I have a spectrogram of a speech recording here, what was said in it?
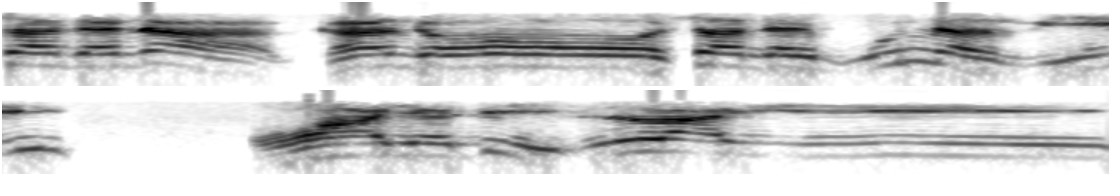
သန္တနာကံတော်သန္တဂုဏံဝီဝါယတိလိုက်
